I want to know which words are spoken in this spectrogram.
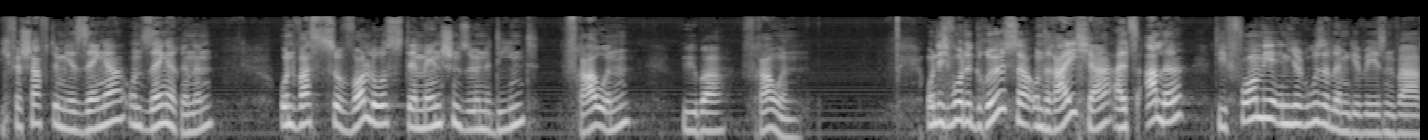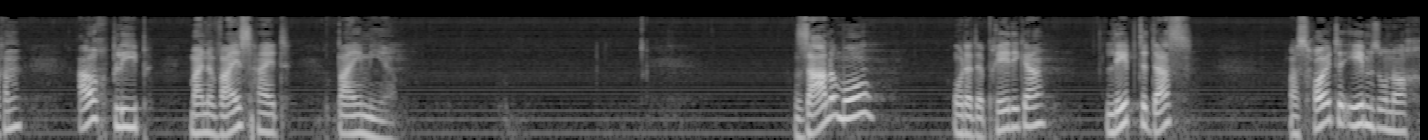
Ich verschaffte mir Sänger und Sängerinnen und was zur Wollust der Menschensöhne dient, Frauen über Frauen. Und ich wurde größer und reicher als alle, die vor mir in Jerusalem gewesen waren, auch blieb meine Weisheit bei mir. Salomo oder der Prediger lebte das, was heute ebenso noch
